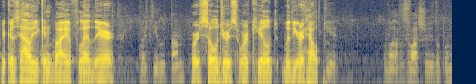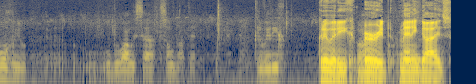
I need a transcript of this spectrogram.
Because how you can buy a flat there where soldiers were killed with your help? Kryvyi Rih buried many guys.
